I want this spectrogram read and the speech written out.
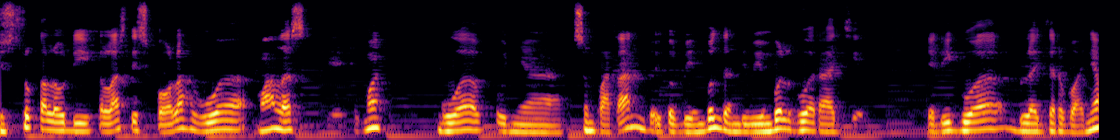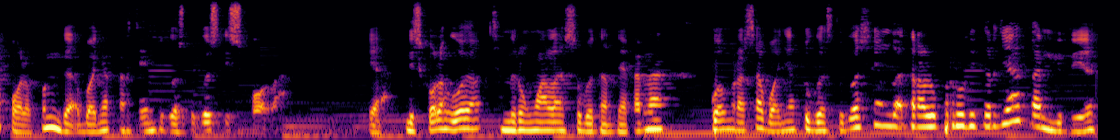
justru kalau di kelas di sekolah gue males. Ya cuma gue punya kesempatan untuk ikut bimbel dan di bimbel gue rajin. Jadi gue belajar banyak walaupun nggak banyak kerjain tugas-tugas di sekolah. Ya di sekolah gue cenderung malas sebenarnya karena gue merasa banyak tugas-tugas yang nggak terlalu perlu dikerjakan gitu ya.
